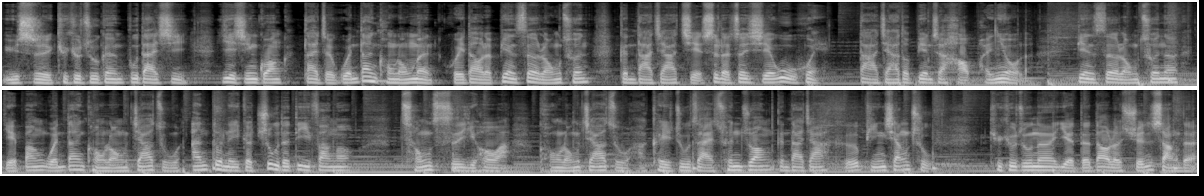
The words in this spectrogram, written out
于是 QQ 猪跟布袋戏叶星光带着文旦恐龙们回到了变色龙村，跟大家解释了这些误会。大家都变成好朋友了，变色龙村呢也帮文旦恐龙家族安顿了一个住的地方哦。从此以后啊，恐龙家族啊可以住在村庄，跟大家和平相处。QQ 猪呢也得到了悬赏的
